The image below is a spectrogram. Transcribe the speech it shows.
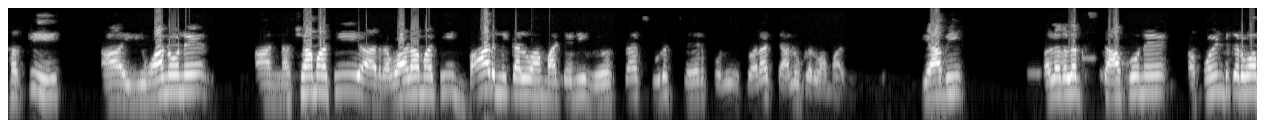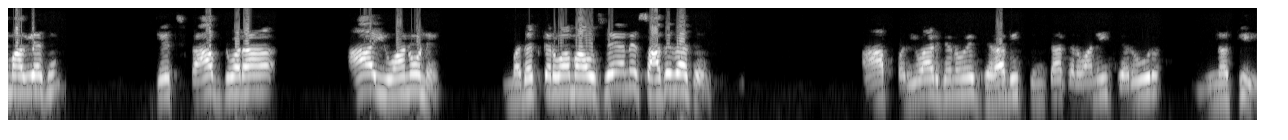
થકી આ યુવાનોને આ નશામાંથી, આ રવાડામાંથી બહાર નીકળવા માટેની વ્યવસ્થા સુરત શહેર પોલીસ દ્વારા ચાલુ કરવામાં આવી. ત્યાં બી અલગ અલગ સ્ટાફોને અપોઇન્ટ કરવામાં આવ્યા છે, જે સ્ટાફ દ્વારા આ યુવાનોને મદદ કરવામાં આવશે અને સાથે સાથે આ પરિવારજનોએ જરા બી ચિંતા કરવાની જરૂર નથી,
